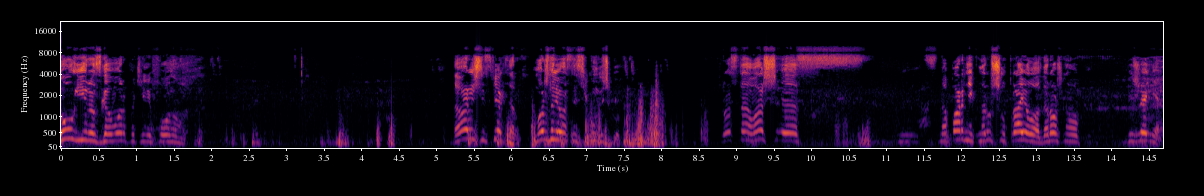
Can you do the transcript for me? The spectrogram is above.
Долгий разговор по телефону. Товарищ инспектор, можно ли вас на секундочку? Просто ваш э, с- напарник нарушил правила дорожного движения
